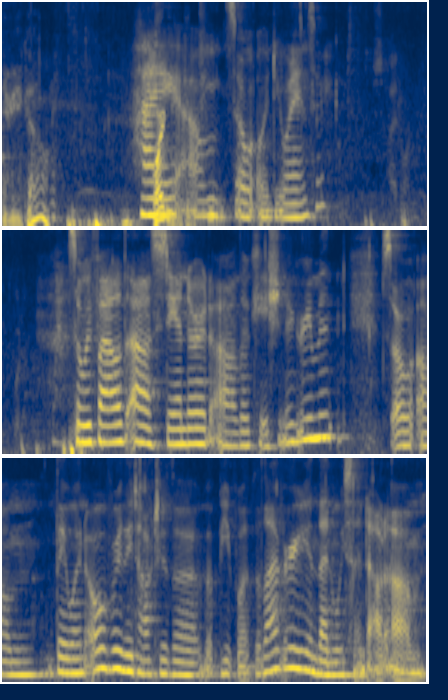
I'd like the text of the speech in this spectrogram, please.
There you go. Hi. Um, so, oh, do you want to answer? So we filed a standard uh, location agreement. So um, they went over, they talked to the, the people at the library, and then we sent out um,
